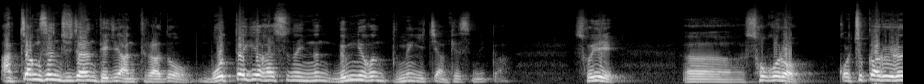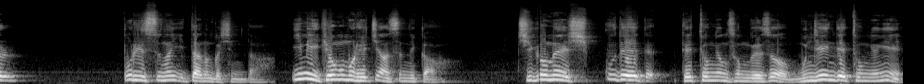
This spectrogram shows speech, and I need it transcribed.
앞장선 주자는 되지 않더라도 못되게 할 수는 있는 능력은 분명히 있지 않겠습니까? 소위 어, 속으로 고춧가루를 뿌릴 수는 있다는 것입니다. 이미 경험을 했지 않습니까? 지금의 19대 대- 대통령 선거에서 문재인 대통령이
